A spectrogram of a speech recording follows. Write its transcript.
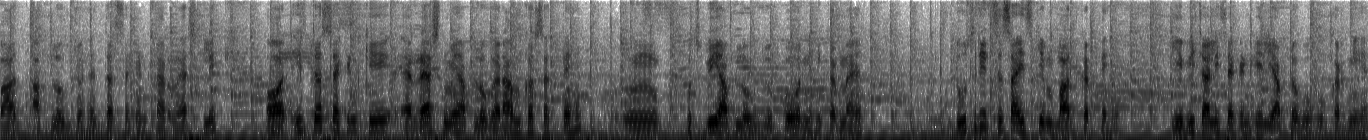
बाद आप लोग जो है 10 सेकंड का रेस्ट लें और इस 10 सेकंड के रेस्ट में आप लोग आराम कर सकते हैं। कुछ भी आप लोग को नहीं करना है। दूसरी एक्सरसाइज की हम बात करते हैं, ये भी 40 सेकंड के लिए आप लोगों को करनी है।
